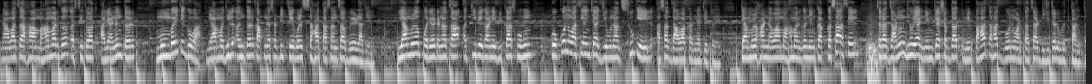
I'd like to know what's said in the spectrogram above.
नावाचा हा महामार्ग अस्तित्वात आल्यानंतर मुंबई ते गोवा यामधील अंतर कापण्यासाठी केवळ सहा तासांचा वेळ लागेल. यामुळं पर्यटनाचा अतिवेगाने विकास होऊन कोकणवासियांच्या जीवनात सुख येईल असा दावा करण्यात येतोय. त्यामुळं हा नवा महामार्ग नेमका कसा असेल चला जाणून घेऊया नेमक्या शब्दात तुम्ही पाहत आहात गोनवार्ताचा डिजिटल वृत्तांत.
